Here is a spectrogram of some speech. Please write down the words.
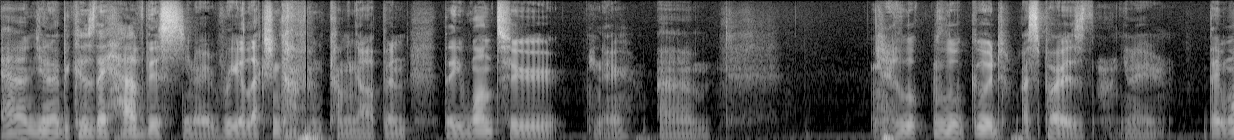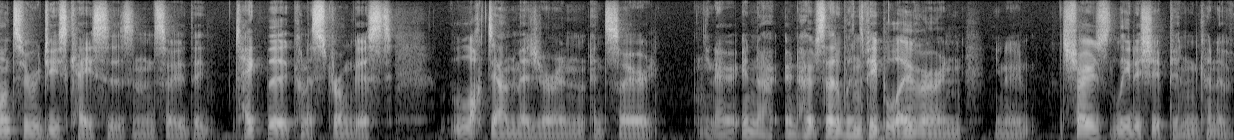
And, you know, because they have this, you know, re election coming, coming up and they want to, you know, um, you know, look look good, I suppose. You know, they want to reduce cases, and so they take the kind of strongest lockdown measure, and and so you know, in in hopes that it wins people over, and you know, shows leadership in kind of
